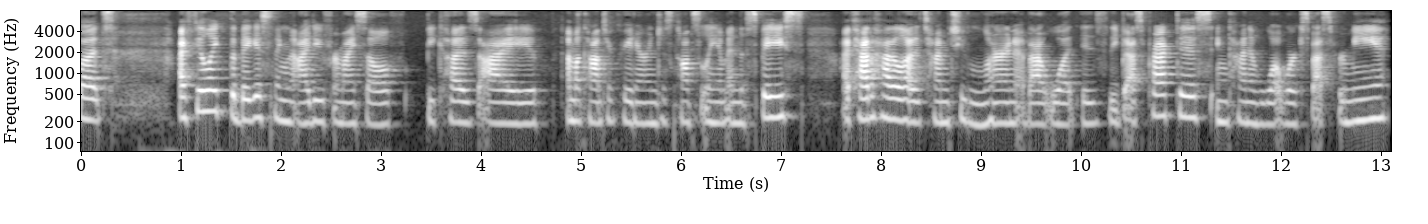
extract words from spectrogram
But I feel like the biggest thing that I do for myself because I am a content creator and just constantly am in the space I've had had a lot of time to learn about what is the best practice and kind of what works best for me.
